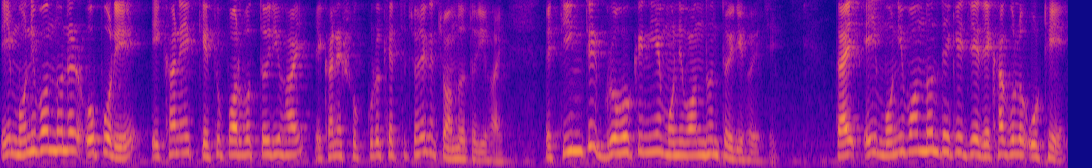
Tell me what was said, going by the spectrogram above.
এই মণিবন্ধনের ওপরে এখানে কেতু পর্বত তৈরি হয়, এখানে শুক্র ক্ষেত্রে চলে, এখানে চন্দ্র তৈরি হয়। এই তিনটে গ্রহকে নিয়ে মণিবন্ধন তৈরি হয়েছে। তাই এই মণিবন্ধন থেকে যে রেখাগুলো উঠে,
